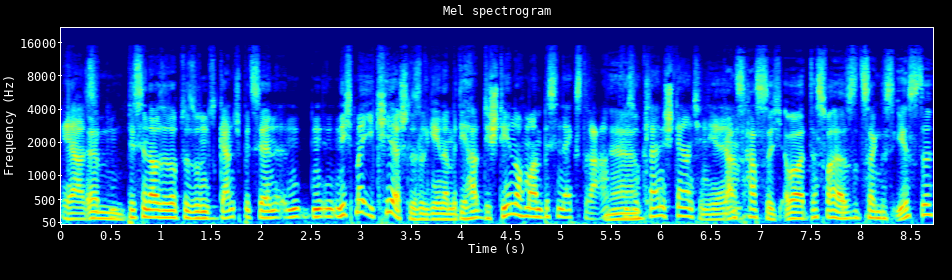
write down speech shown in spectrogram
Ja, sieht Ähm, ein bisschen aus, als ob du so einen ganz speziellen, nicht mal Ikea-Schlüssel gehen damit. Die, die stehen noch mal ein bisschen extra ab, Ja. wie so kleine Sternchen hier. Ganz ja. hassig, aber das war sozusagen das erste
